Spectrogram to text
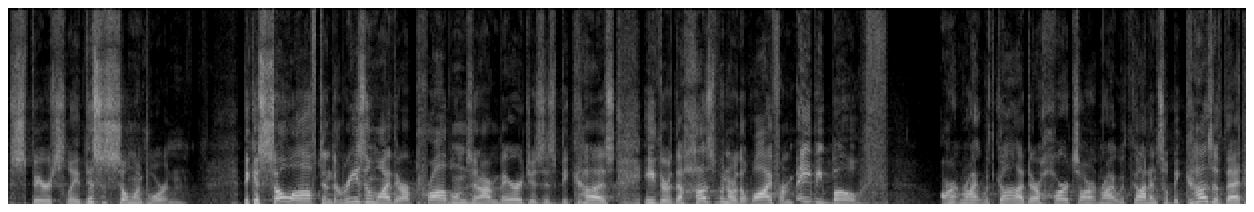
spiritually. This is so important. Because so often, the reason why there are problems in our marriages is because either the husband or the wife, or maybe both, aren't right with God. Their hearts aren't right with God. And so, because of that,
